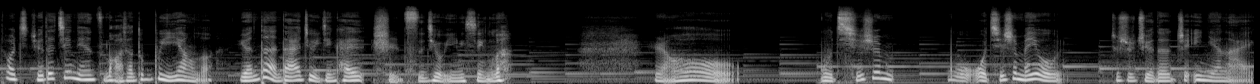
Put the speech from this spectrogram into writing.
但我觉得今年怎么好像都不一样了。元旦大家就已经开始辞旧迎新了。然后我其实我我其实没有，就是觉得这一年来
